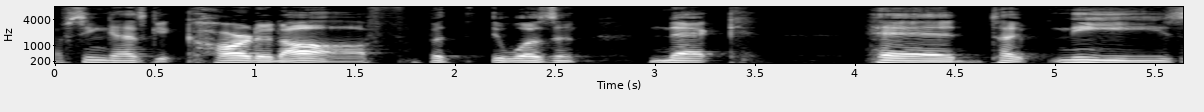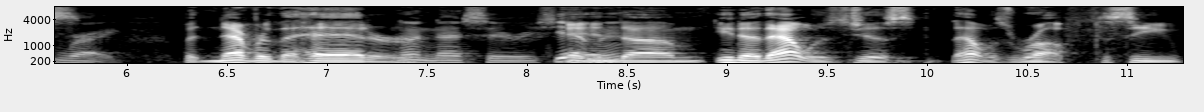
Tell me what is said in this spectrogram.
I've seen guys get carted off, but it wasn't neck, head type knees, Right. but never the head or Nothing that serious. Yeah, and man. um, you know that was just that was rough to see,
